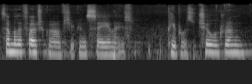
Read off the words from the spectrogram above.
Some of the photographs you can see, I mean, it's people's children,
